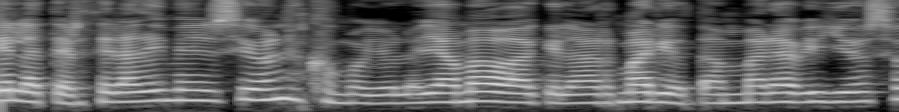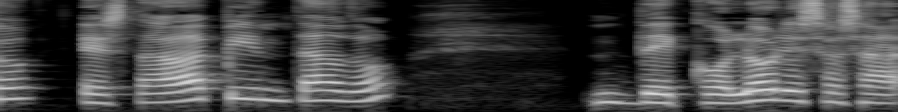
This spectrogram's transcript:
que la tercera dimensión, como yo lo llamaba, aquel armario tan maravilloso, estaba pintado de colores, o sea,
